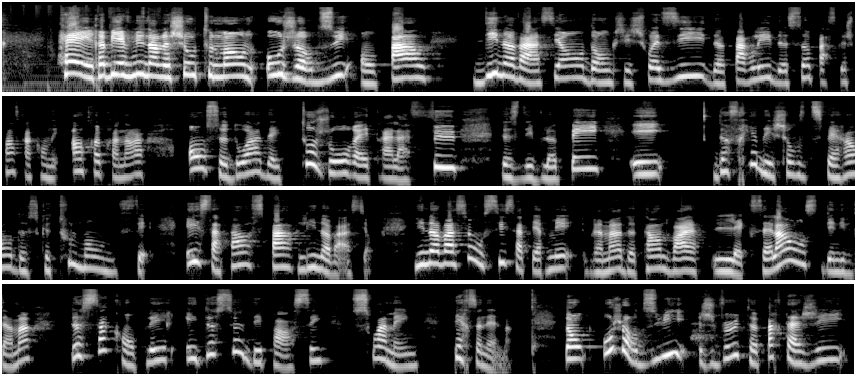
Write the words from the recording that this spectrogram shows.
Hey, re-bienvenue dans le show tout le monde. Aujourd'hui, on parle d'innovation. Donc, j'ai choisi de parler de ça parce que je pense que quand on est entrepreneur, on se doit d'être toujours être à l'affût, de se développer et d'offrir des choses différentes de ce que tout le monde fait. Et ça passe par l'innovation. L'innovation aussi, ça permet vraiment de tendre vers l'excellence, bien évidemment, de s'accomplir et de se dépasser soi-même personnellement. Donc, aujourd'hui, je veux te partager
